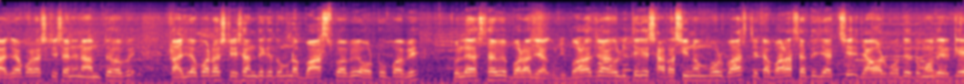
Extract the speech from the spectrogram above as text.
কাজাপাড়া স্টেশনে নামতে হবে। কাজাপাড়া স্টেশন থেকে তোমরা বাস পাবে, অটো পাবে। চলে আসতে হবে বড়াজাগুলি বড়াজাগুলি থেকে সাতাশি নম্বর বাস, যেটা বারাসাতে যাচ্ছে, যাওয়ার পথে তোমাদেরকে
